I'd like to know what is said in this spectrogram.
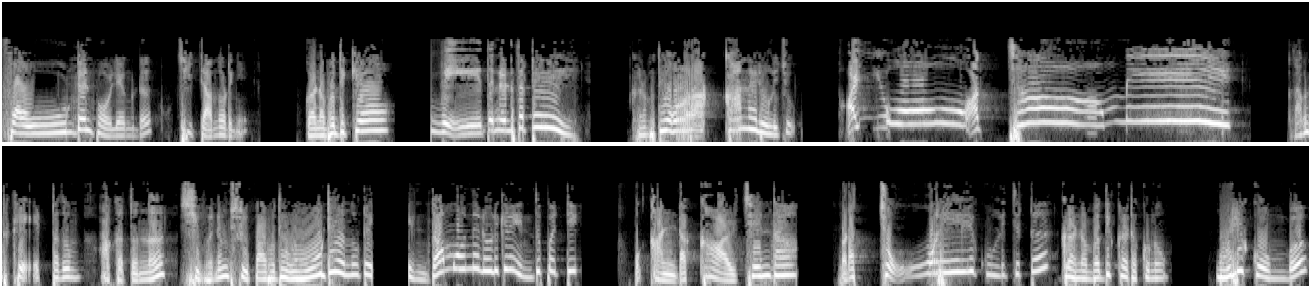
ഫൗണ്ടൻ പോലെ അങ്ങോട്ട് ചീറ്റാൻ തുടങ്ങി. ഗണപതിക്കോ? വേദന എടുത്തിട്ടേ. ഗണപതി ഉറക്കാൻ നിലവിളിച്ചു അയ്യോ അച്ഛാ അമ്മേ. കേട്ടതും അകത്തുനിന്ന് ശിവനും ശ്രീപാർവതി ഓടി വന്നുട്ടെ എന്താ മോൻ നിലവിളിക്കണേ? എന്തു പറ്റി? അപ്പൊ കണ്ട കാഴ്ച എന്താ? ഇവിടെ ചോറേ കുളിച്ചിട്ട് ഗണപതി കിടക്കണു ഒരു കൊമ്പ്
